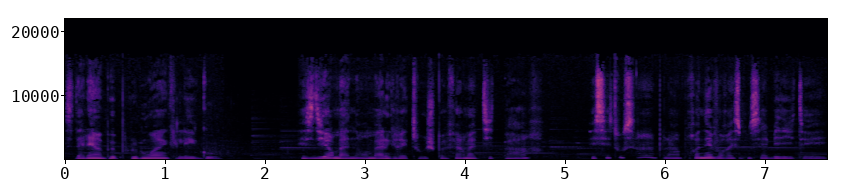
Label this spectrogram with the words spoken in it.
C'est d'aller un peu plus loin que l'ego. Et se dire, bah non, malgré tout, je peux faire ma petite part. Et c'est tout simple, hein. prenez vos responsabilités,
